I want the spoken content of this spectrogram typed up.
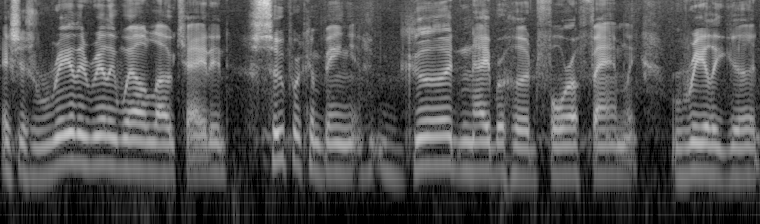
It's just really, really well located, super convenient, good neighborhood for a family. Really good.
